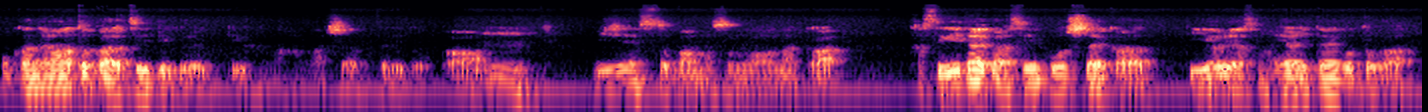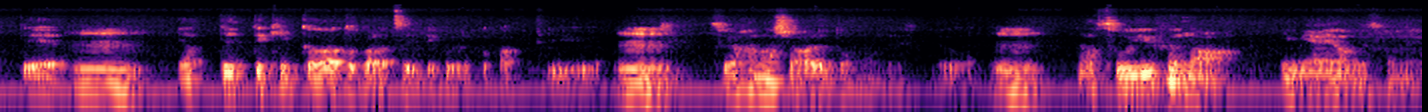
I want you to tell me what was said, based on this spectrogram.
お金は後からついてくるっていうふうな話だったりとか、うん。ビジネスとかもそのなんか、稼ぎたいから成功したいからっていうよりはそのやりたいことがあって、うん。やってって結果が後からついてくるとかっていう、うん。そういう話はあると思うんですけど、うん。なんかそういうふうな意味合いなんですかね。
